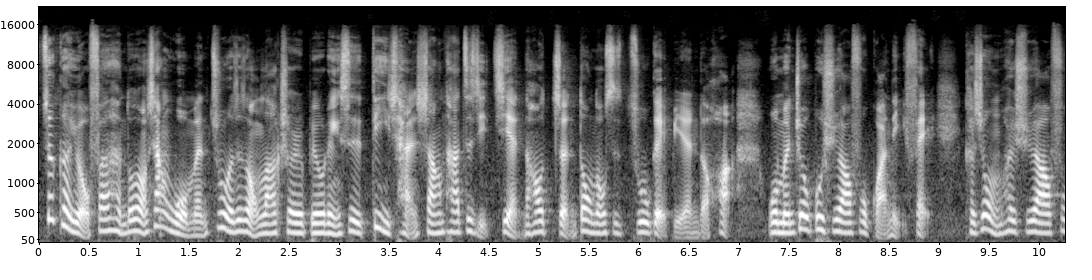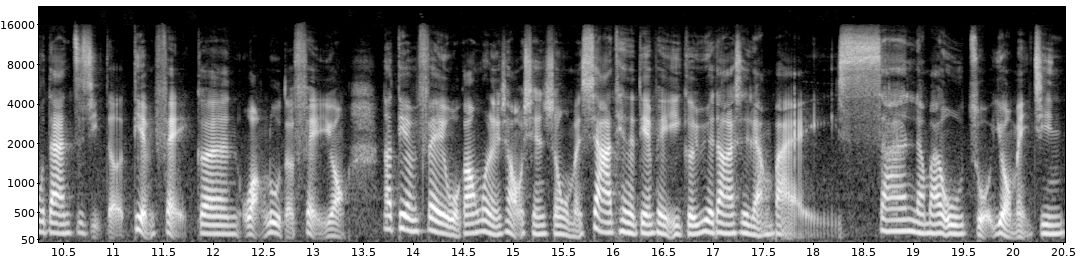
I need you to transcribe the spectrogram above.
这个有分很多种，像我们住的这种 luxury building 是地产商他自己建，然后整栋都是租给别人的话，我们就不需要付管理费。可是我们会需要负担自己的电费跟网络的费用。那电费我刚刚问了一下我先生，我们夏天的电费一个月大概是两百。三两百五左右美金，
